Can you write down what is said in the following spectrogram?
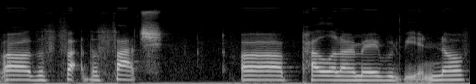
uh, the fa the thatch uh, pallet I made would be enough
